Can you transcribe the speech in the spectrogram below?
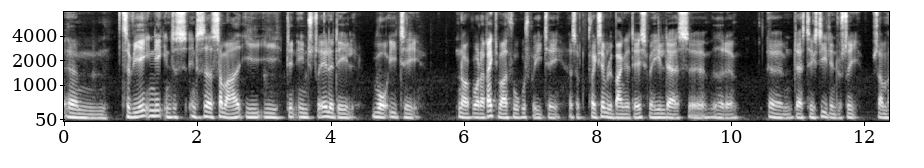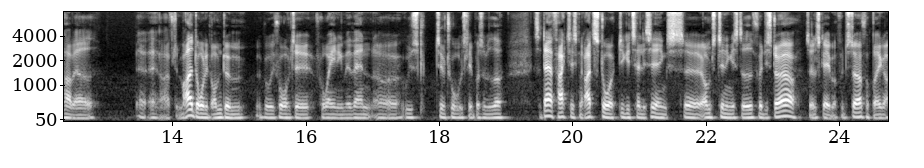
Øhm, så vi er egentlig ikke interesseret så meget i, i den industrielle del, hvor IT nok, hvor der er rigtig meget fokus på IT. Altså for eksempel Bangladesh med hele deres, øh, hvad hedder det, øh, deres tekstilindustri, som har været Øh, øh, har haft et meget dårligt omdømme, både i forhold til forurening med vand og CO2-udslip osv. Så der er faktisk en ret stor digitaliseringsomstilling øh, i stedet for de større selskaber, for de større fabrikker,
